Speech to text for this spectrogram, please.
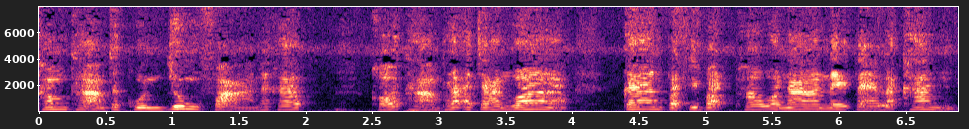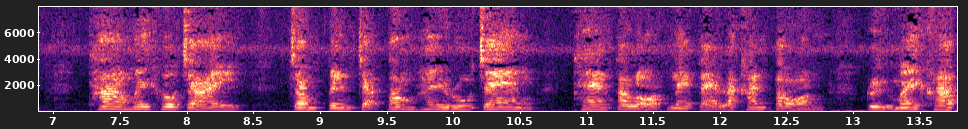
คำถามจากคุณยุ่งฝ่านะครับ ขอถามพระอาจารย์ว่า การปฏิบัติภาวนาในแต่ละขั้น ถ้าไม่เข้าใจจำเป็นจะต้องให้รู้แจ้งแทงตลอดในแต่ละขั้นตอน หรือไม่ครับ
